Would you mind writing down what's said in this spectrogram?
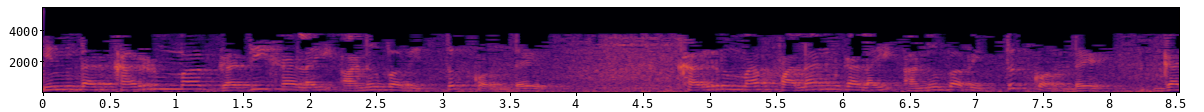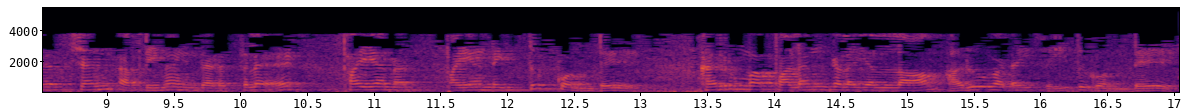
இந்த கர்ம கதிகளை அனுபவித்துக் கொண்டு கர்ம பலன்களை அனுபவித்து கொண்டு கச்சன் அப்படின்னா இந்த இடத்துல பயண பயணித்து கொண்டு கர்ம பலன்களை எல்லாம் அறுவடை செய்து கொண்டு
